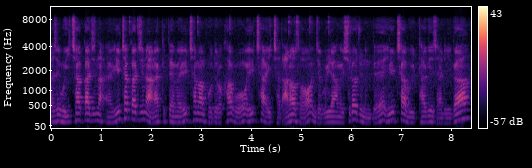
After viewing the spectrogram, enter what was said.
아직 뭐 2차까지는 1차까지는 안 왔기 때문에 1차만 보도록 하고 1차, 2차 나눠서 이제 물량을 실어 주는데 1차 물타기 자리가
